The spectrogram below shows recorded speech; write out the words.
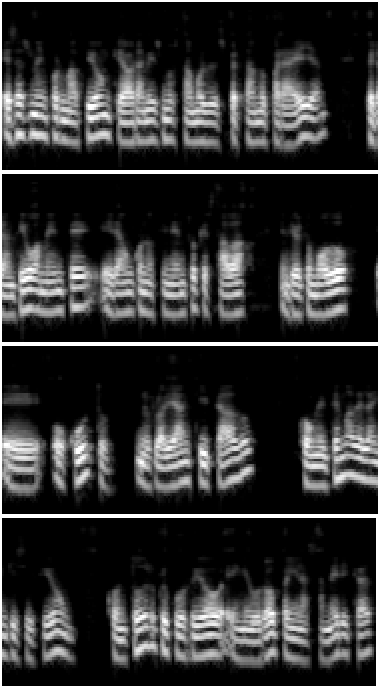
Esa es una información que ahora mismo estamos despertando para ella, pero antiguamente era un conocimiento que estaba, en cierto modo, eh, oculto. Nos lo habían quitado con el tema de la Inquisición, con todo lo que ocurrió en Europa y en las Américas,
